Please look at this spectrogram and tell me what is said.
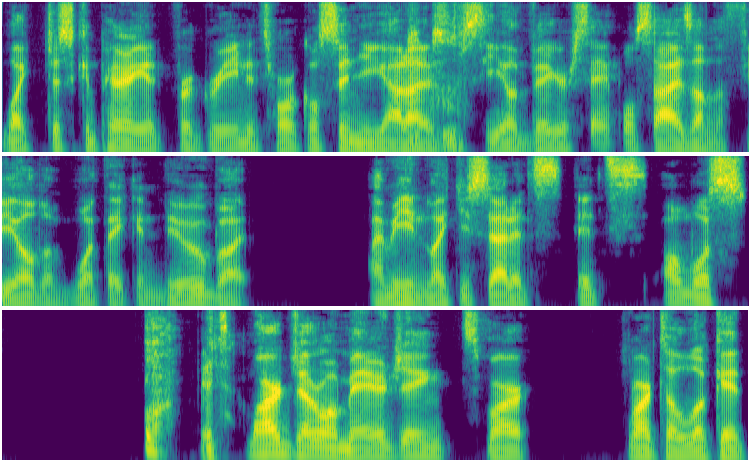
like just comparing it for Greene and Torkelson, you got to mm-hmm. see a bigger sample size on the field of what they can do. But I mean, like you said, it's it's almost it's smart general managing, smart smart to look at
